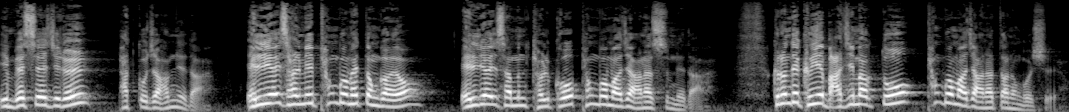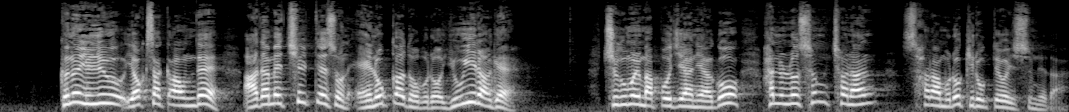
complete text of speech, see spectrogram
이 메시지를 받고자 합니다. 엘리아의 삶이 평범했던가요? 엘리야의 삶은 결코 평범하지 않았습니다. 그런데 그의 마지막도 평범하지 않았다는 것이에요. 그는 인류 역사 가운데 아담의 7대손 에녹과 더불어 유일하게 죽음을 맛보지 아니하고 하늘로 승천한 사람으로 기록되어 있습니다.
